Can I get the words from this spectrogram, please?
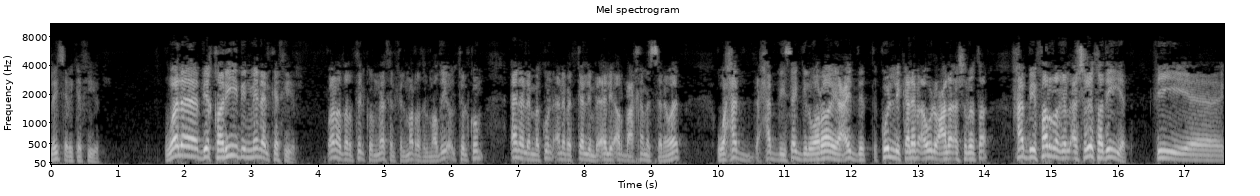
ليس بكثير ولا بقريب من الكثير. وأنا ضربت لكم مثل في المرة الماضية قلت لكم أنا لما أكون أنا بتكلم بقالي أربع خمس سنوات وحد حب يسجل ورايا عدة كل كلام أقوله على أشرطة حب يفرغ الأشرطة ديت في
